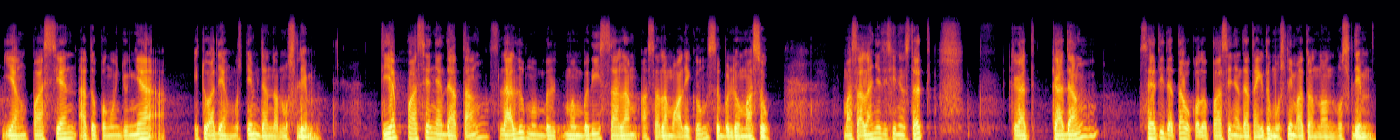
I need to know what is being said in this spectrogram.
yang pasien atau pengunjungnya itu ada yang muslim dan non muslim. Tiap pasien yang datang selalu memberi salam assalamualaikum sebelum masuk. Masalahnya di sini Ustaz, kadang saya tidak tahu kalau pasien yang datang itu muslim atau non muslim.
